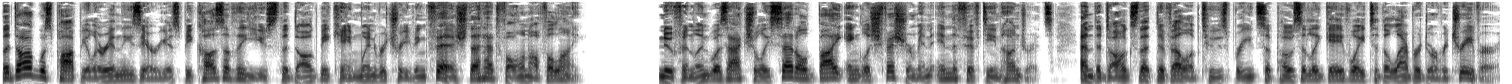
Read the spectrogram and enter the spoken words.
The dog was popular in these areas because of the use the dog became when retrieving fish that had fallen off a line. Newfoundland was actually settled by English fishermen in the 1500s, and the dogs that developed whose breed supposedly gave way to the Labrador Retriever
